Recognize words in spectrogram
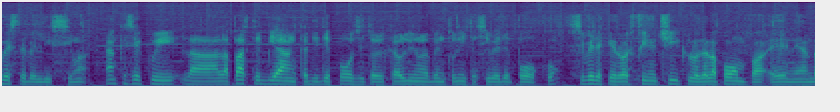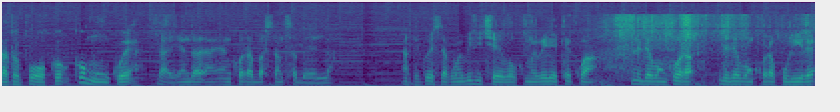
questa è bellissima. Anche se qui la, la, parte bianca di deposito del caolino della bentonite si vede poco. Si vede che ero al fine ciclo della pompa e ne è andato poco. Comunque dai è, è ancora abbastanza bella. Anche questa come vi dicevo come vedete qua le devo ancora, le devo ancora pulire.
